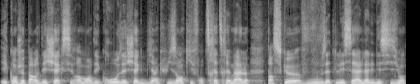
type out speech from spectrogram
Et quand je parle d'échecs, c'est vraiment des gros échecs bien cuisants qui font très très mal parce que vous vous êtes laissé aller à des décisions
